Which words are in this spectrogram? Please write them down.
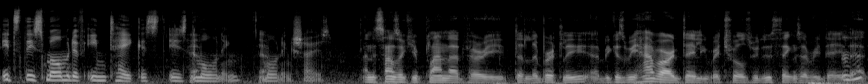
it's this moment of intake is, is the Yeah. morning Yeah. morning shows. And it sounds like you plan that very deliberately uh, because we have our daily rituals. We do things every day Mm-hmm. that,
